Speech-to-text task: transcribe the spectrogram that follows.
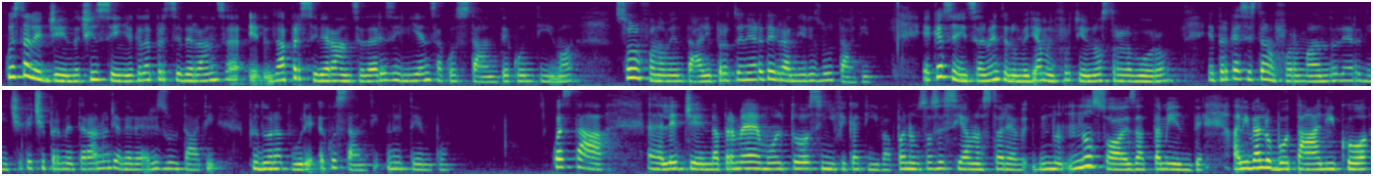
Questa leggenda ci insegna che la perseveranza, la perseveranza e la resilienza costante e continua sono fondamentali per ottenere dei grandi risultati e che se inizialmente non vediamo i frutti del nostro lavoro è perché si stanno formando le radici che ci permetteranno di avere risultati più duraturi e costanti nel tempo. Questa eh, leggenda per me è molto significativa, poi non so se sia una storia, n- non so esattamente a livello botanico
